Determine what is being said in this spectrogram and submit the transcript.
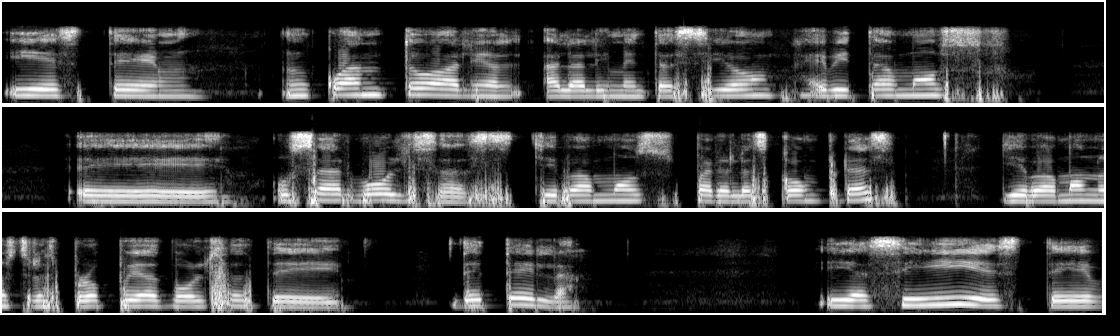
Y este, en cuanto a, la, alimentación, evitamos eh, usar bolsas. Llevamos para las compras, llevamos nuestras propias bolsas de, de tela. Y así, este,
